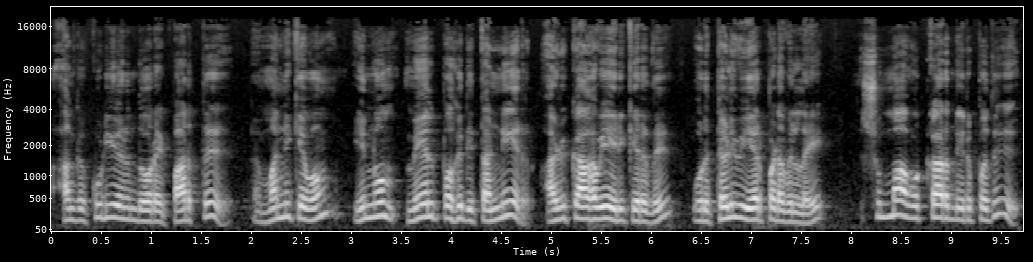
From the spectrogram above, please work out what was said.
அங்கு குடியிருந்தோரை பார்த்து மன்னிக்கவும் இன்னும் மேல் பகுதி தண்ணீர் அழுக்காகவே இருக்கிறது. ஒரு தெளிவு ஏற்படவில்லை. சும்மா உட்கார்ந்து இருப்பது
